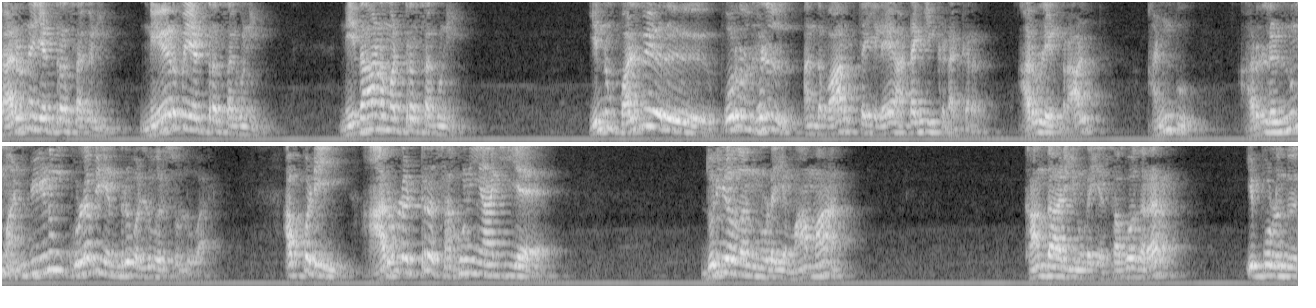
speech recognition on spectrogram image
கருணையற்ற சகுனி நேர்மையற்ற சகுனி நிதானமற்ற சகுனி. இன்னும் பல்வேறு பொருள்கள் அந்த வார்த்தையிலே அடங்கி கிடக்கிறது. அருள் என்றால் அன்பு. அருள் என்னும் அன்பீனும் குளவி என்று வள்ளுவர் சொல்லுவார். அப்படி அருளற்ற சகுனியாகிய துரியோதனனுடைய மாமா காந்தாரியினுடைய சகோதரர் இப்பொழுது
